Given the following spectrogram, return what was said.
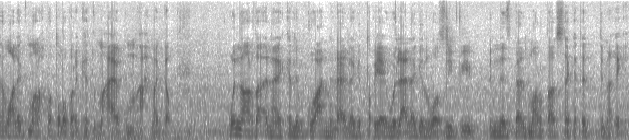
السلام عليكم ورحمة الله وبركاته. معاكم أحمد جبر. والنهاردة أنا هكلمكم عن العلاج الطبيعي والعلاج الوظيفي بالنسبة لمرضى السكتات الدماغية.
